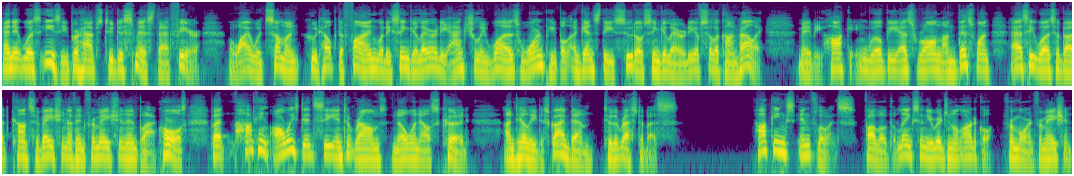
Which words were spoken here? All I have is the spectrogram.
and it was easy perhaps to dismiss that fear. Why would someone who'd helped define what a singularity actually was warn people against the pseudo-singularity of Silicon Valley? Maybe Hawking will be as wrong on this one as he was about conservation of information and black holes, but Hawking always did see into realms no one else could, until he described them to the rest of us. Hawking's influence. Follow the links in the original article for more information.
